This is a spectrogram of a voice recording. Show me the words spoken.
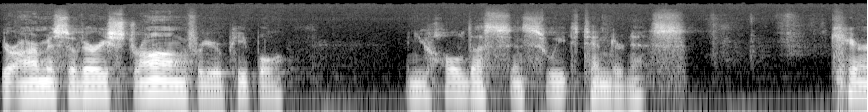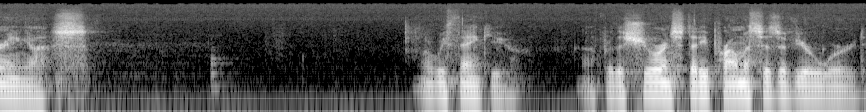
Your arm is so very strong for your people, and you hold us in sweet tenderness, carrying us. Lord, we thank you uh, for the sure and steady promises of your word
